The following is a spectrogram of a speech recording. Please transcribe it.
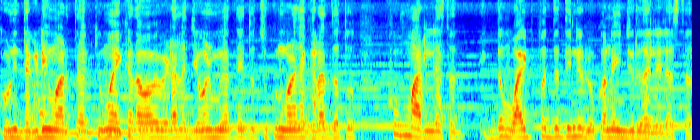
कोणी दगडी मारतं किंवा एखादा बाबा वेडाला जेवण मिळत नाही तो चुकून कोणाच्या घरात जातो. खूप मारलेले असतात. एकदम वाईट पद्धतीने लोकांना इंजुरी झालेल्या असतात.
